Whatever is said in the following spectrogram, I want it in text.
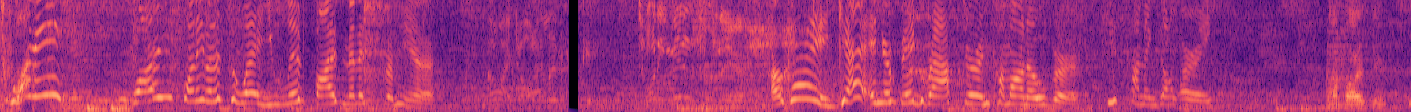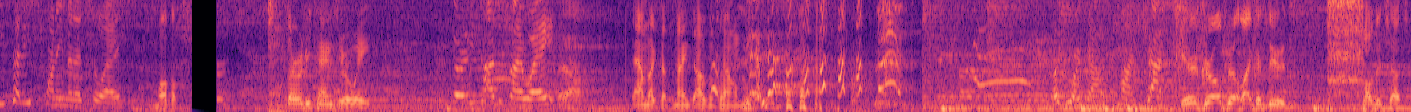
20? Why are you 20 minutes away? You live five minutes from here. No, I don't. I live 20 minutes from there. Okay, get in your big raptor and come on over. He's coming, don't worry. How far is he? He said he's 20 minutes away. Motherfucker. 30 times your weight. 30 times my weight. Yeah. Damn, like that's 9,000 pounds. Let's work out. Come on. You're a girl built like a dude. Love the chest.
